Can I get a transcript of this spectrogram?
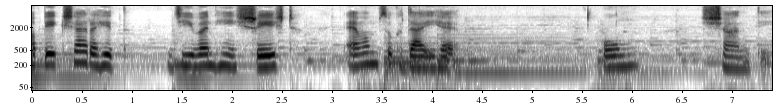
अपेक्षा रहित जीवन ही श्रेष्ठ एवं सुखदायी है। ओम शांति।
